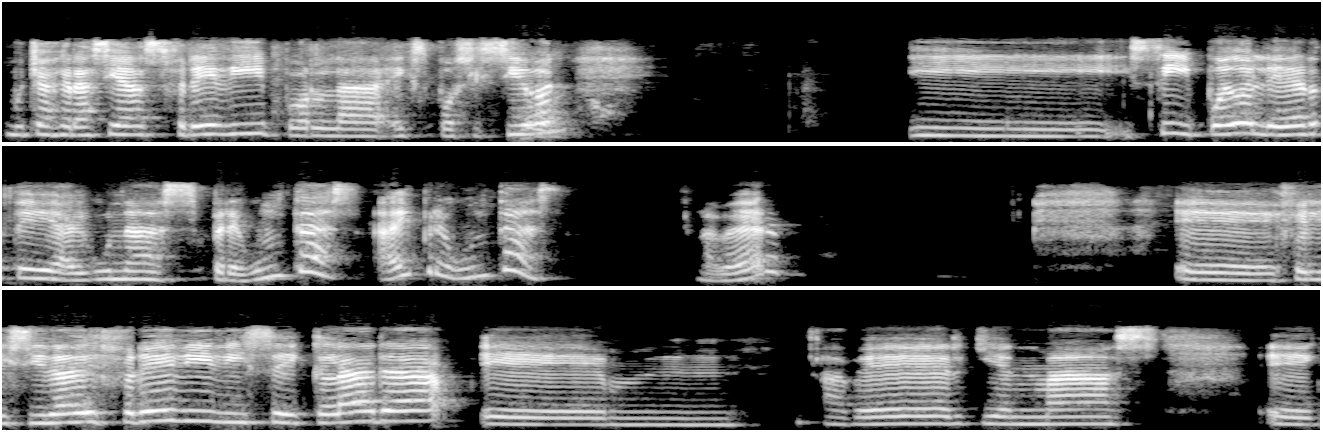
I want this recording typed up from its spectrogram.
Muchas gracias, Freddy, por la exposición. Y sí, ¿puedo leerte algunas preguntas? ¿Hay preguntas? A ver. Eh, felicidades, Freddy, dice Clara. Em, a ver, ¿quién más? Eh,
